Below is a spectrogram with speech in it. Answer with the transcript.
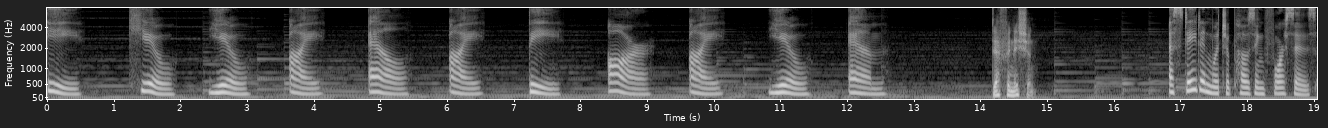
E Q U I L I B R I U M. Definition. A state in which opposing forces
